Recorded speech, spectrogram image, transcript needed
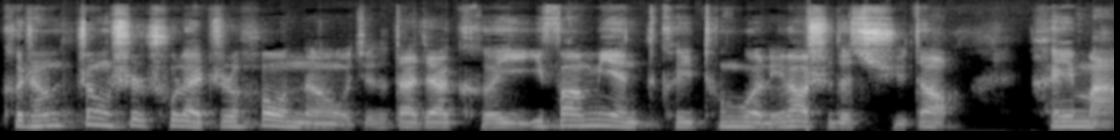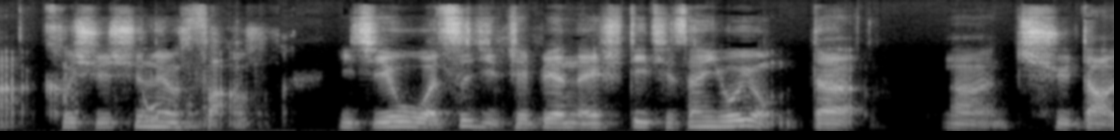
课程正式出来之后呢，我觉得大家可以一方面可以通过林老师的渠道黑马科学训练坊，以及我自己这边的 HDT 三游泳的。啊，渠道，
